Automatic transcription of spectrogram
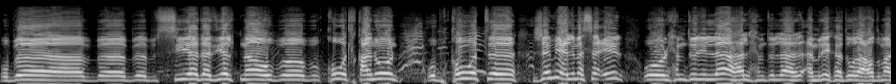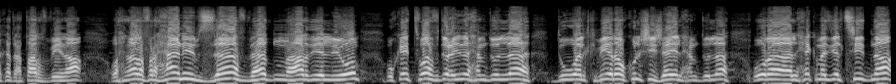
وبالسياده ديالتنا وبقوه القانون وبقوة جميع المسائل. والحمد لله الحمد لله أمريكا دولة عظمى كتعترف بنا وحنا فرحانين بزاف بهذا النهار ديال اليوم وكيتوافدوا علينا الحمد لله. دول كبيرة وكل شيء جاي الحمد لله. وراه الحكمة ديال سيدنا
